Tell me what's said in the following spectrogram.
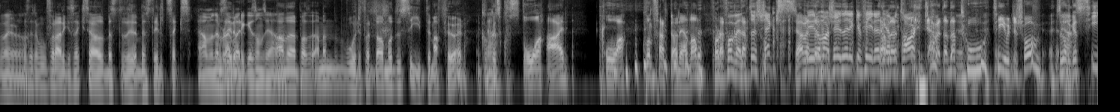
hva gjør du Da sier Hvorfor er det ikke seks? Jeg har bestilt, bestilt seks. Ja, men det ble bare ikke sånn, sier jeg. da. det, men hvorfor? Da må du si det til meg før. Da. Jeg kan ikke stå her på konsertarenaen. Folk forventer seks! Pyromaskiner, ikke fire! De har betalt! Jeg vet det, det er to timer til show, så du Ja. kan ikke si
